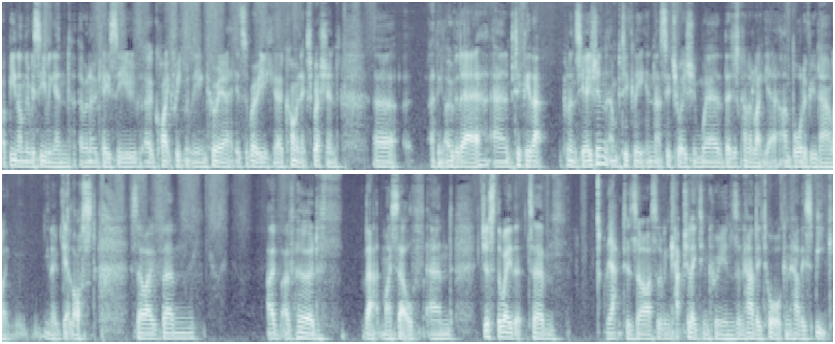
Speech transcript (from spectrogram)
I've been on the receiving end of an "Okay, see you" uh, quite frequently in Korea. It's a very uh, common expression, uh, I think, over there, and particularly that pronunciation, and particularly in that situation where they're just kind of like, "Yeah, I'm bored of you now," like you know, get lost. So I've um, I've I've heard that myself, and just the way that. Um, the actors are sort of encapsulating Koreans and how they talk and how they speak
